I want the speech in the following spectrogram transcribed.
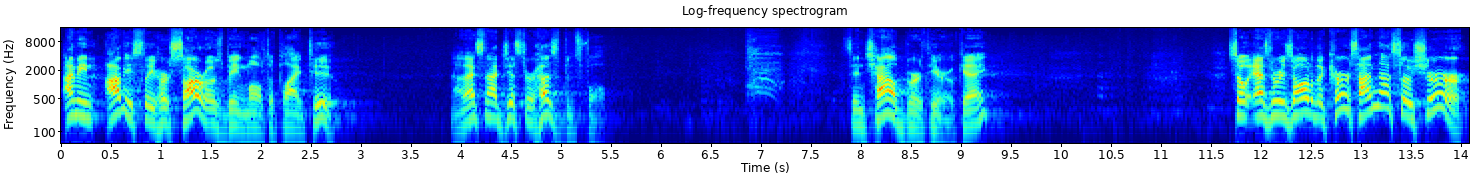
I mean, obviously, her sorrow is being multiplied too. Now, that's not just her husband's fault, it's in childbirth here, okay? So, as a result of the curse, I'm not so sure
